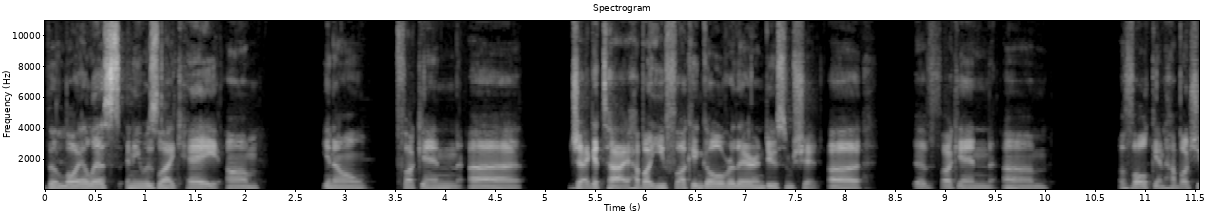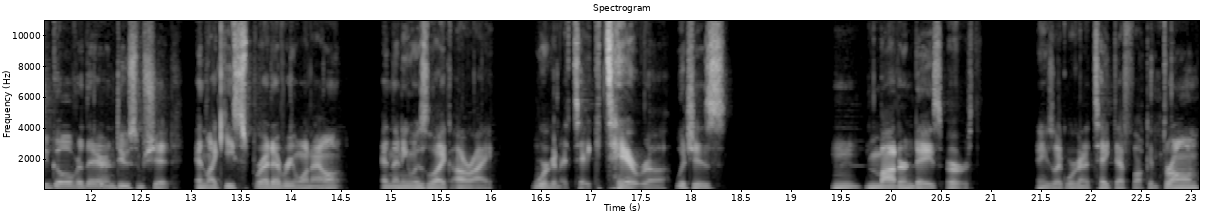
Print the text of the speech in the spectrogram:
the loyalists and he was like, "Hey, um, you know, fucking uh Jaghatai, how about you fucking go over there and do some shit? Uh, uh fucking um Vulkan, how about you go over there and do some shit? And like he spread everyone out and then he was like, "All right, we're going to take Terra, which is n- modern days Earth." And he's like, "We're going to take that fucking throne.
